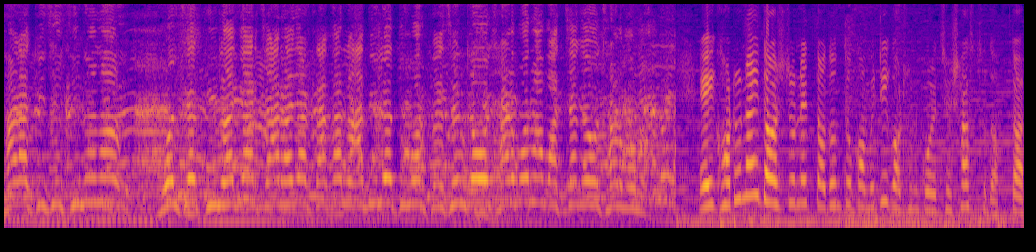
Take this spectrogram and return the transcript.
ছাড়া কিছু চিনো না। বলছে তিন হাজার চার হাজার টাকা না দিলে তোমার পেশেন্টকেও ছাড়বো না বাচ্চাকেও ছাড়বো না। এই ঘটনায় দশ জনের তদন্ত কমিটি গঠন করেছে স্বাস্থ্য দপ্তর।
